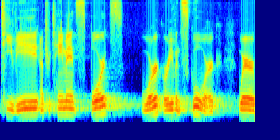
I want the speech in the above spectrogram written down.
TV, entertainment, sports, work, or even schoolwork where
